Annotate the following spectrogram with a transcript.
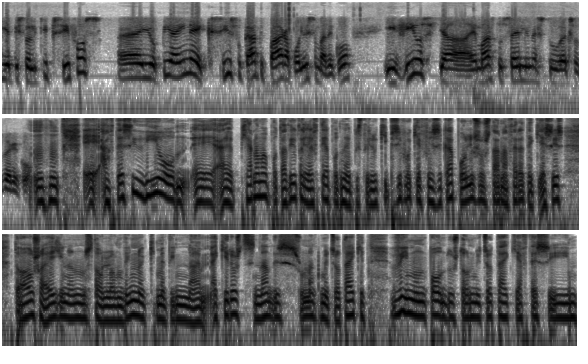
η επιστολική ψήφος ε, η οποία είναι εξίσου κάτι πάρα πολύ σημαντικό ιδίως για εμάς τους Έλληνες του εξωτερικου Ε, Αυτές οι δύο, ε, ε, πιάναμε από τα δύο τελευταία από την επιστηλική ψήφο και φυσικά πολύ σωστά αναφέρατε κι εσείς το όσα έγιναν στο Λονδίνο και με την ακύρωση της συνάντησης Σούνακ Μητσοτάκη. Δίνουν πόντους στον Μητσοτάκη αυτές οι,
